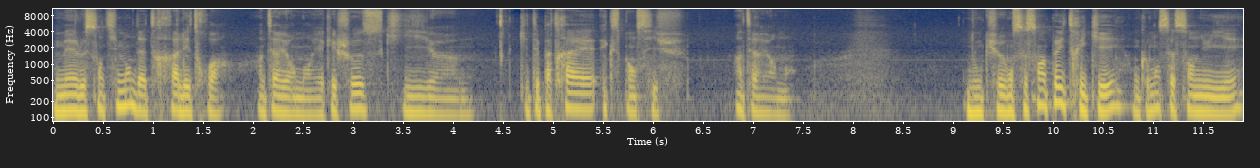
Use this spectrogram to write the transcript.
mais le sentiment d'être à l'étroit intérieurement. Il y a quelque chose qui n'était euh, pas très expansif intérieurement. Donc euh, on se sent un peu étriqué, on commence à s'ennuyer,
